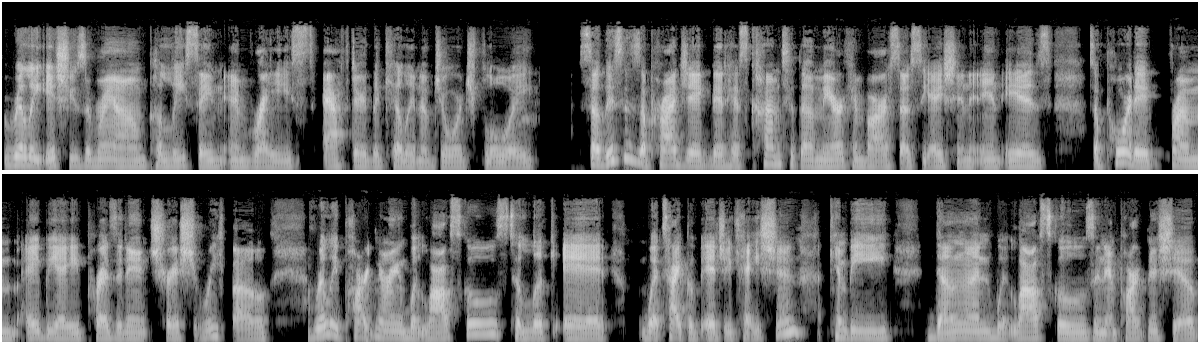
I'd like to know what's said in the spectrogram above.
really issues around policing and race after the killing of George Floyd so, this is a project that has come to the American Bar Association and is supported from ABA President Trish Refo, really partnering with law schools to look at what type of education can be done with law schools and in partnership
